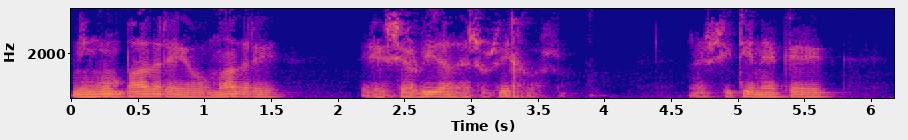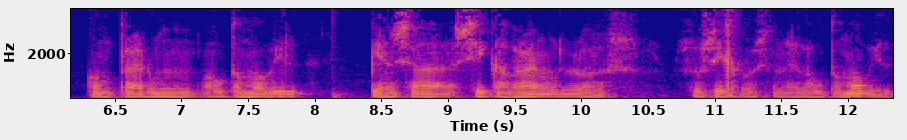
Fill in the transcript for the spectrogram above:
Ningún padre o madre eh, se olvida de sus hijos. Eh, si tiene que comprar un automóvil, piensa si cabrán los sus hijos en el automóvil.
